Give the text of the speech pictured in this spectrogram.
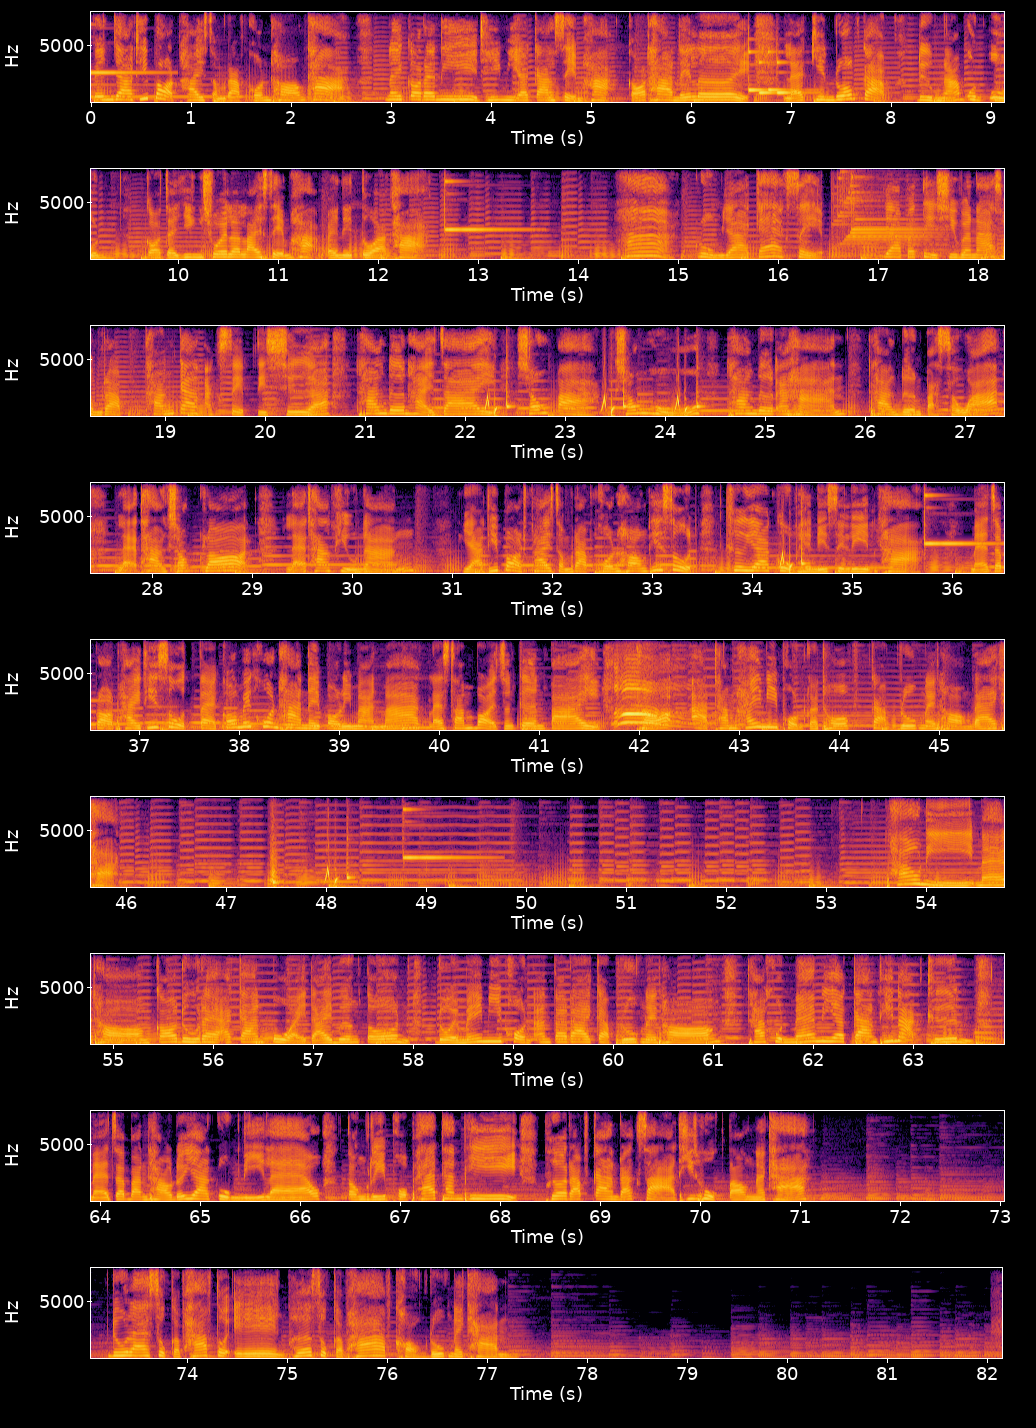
เป็นยาที่ปลอดภัยสำหรับคนท้องค่ะ ในกรณีที่มีอาการเสมหะก็ทานได้เลย และกินร่วมกับดื่มน้ำอุ่นๆ ก็จะยิ่งช่วยละลายเสมหะไปในตัวค่ะ กลุ่มยาแก้อักเสบ ยาปฏิชีวนะสำหรับทั้งการอักเสบติดเชื้อ ทางเดินหายใจ ช่องปาก ช่องหู ทางเดินอาหาร ทางเดินปัสสาวะ และทางช่องคลอด และทางผิวหนัง ยาที่ปลอดภัยสำหรับคนท้องที่สุด คือยากลุ่มเพนิซิลลินค่ะ แม้จะปลอดภัยที่สุด แต่ก็ไม่ควรทานในปริมาณมาก และซ้ำบ่อยจนเกินไป เพราะอาจทำให้มีผลกระทบกับลูกในท้องได้ค่ะ ท่านี้แม่ท้องก็ดูแลอาการป่วยได้เบื้องต้น โดยไม่มีผลอันตรายกับลูกในท้อง ถ้าคุณแม่มีอาการที่หนักขึ้น แม้จะบรรเทาด้วยยากลุ่มนี้แล้ว ต้องรีบพบแพทย์ทันที เพื่อรับการรักษาที่ถูกต้องนะคะดูแลสุขภาพตัวเองเพื่อสุขภาพของลูกในครรภ์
